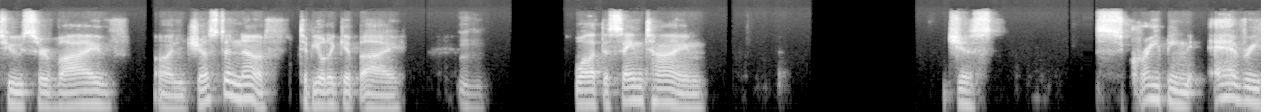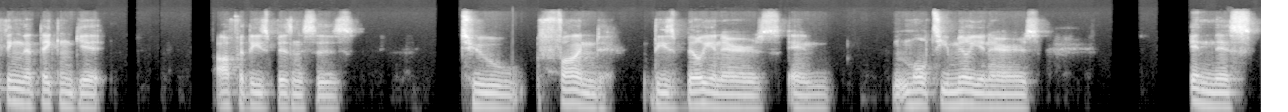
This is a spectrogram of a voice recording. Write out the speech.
to survive on just enough to be able to get by Mhm. while at the same time just scraping everything that they can get off of these businesses to fund these billionaires and multimillionaires in this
